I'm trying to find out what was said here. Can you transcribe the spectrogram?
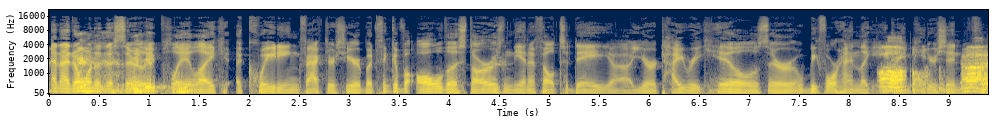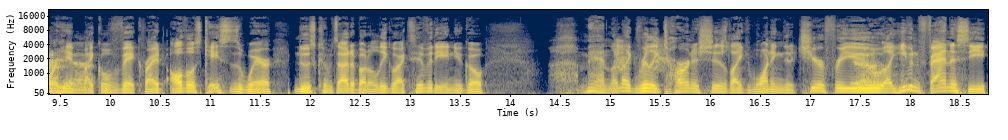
And I don't want to necessarily play like equating factors here, but think of all the stars in the NFL today. Uh, your Tyreek Hills, or beforehand, like Adrian Oh, Peterson, God, before him, yeah. Michael Vick, right? All those cases where news comes out about illegal activity, and you go, "Ah, man, that like really tarnishes like wanting to cheer for you. Yeah. Like even fantasy,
